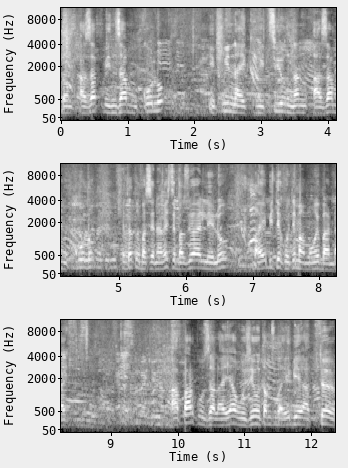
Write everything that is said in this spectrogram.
donc aza mpenza mokolo epuis na écriture nanu aza mokolo peut-être bascénariste bazoya lelo bayebi te kote mamango ebandaki à part kozala ya roger oyo ntango mosusu bayebi ye acteur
